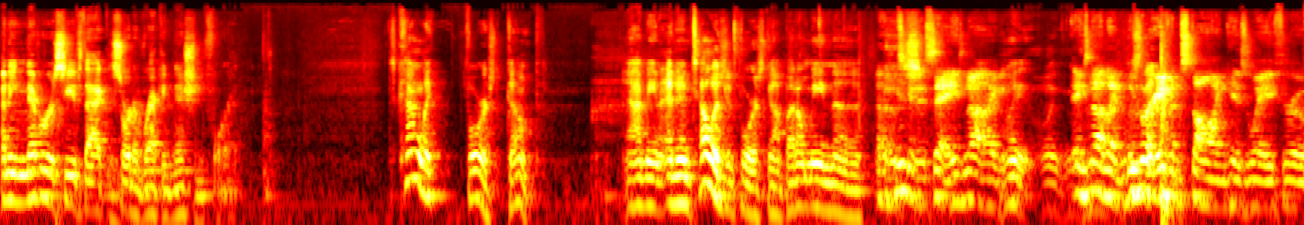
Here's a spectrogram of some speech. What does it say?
and he never receives that sort of recognition for it. It's kind of like Forrest Gump. I mean, an intelligent Forrest Gump. I don't mean uh, I was gonna say he's not like like, like he's not like Luke like- Raven stalling his way through.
